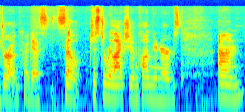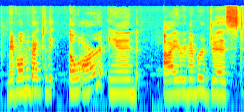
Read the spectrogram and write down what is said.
drug, I guess. So just to relax you and calm your nerves. Um, they rolled me back to the OR and I remember just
